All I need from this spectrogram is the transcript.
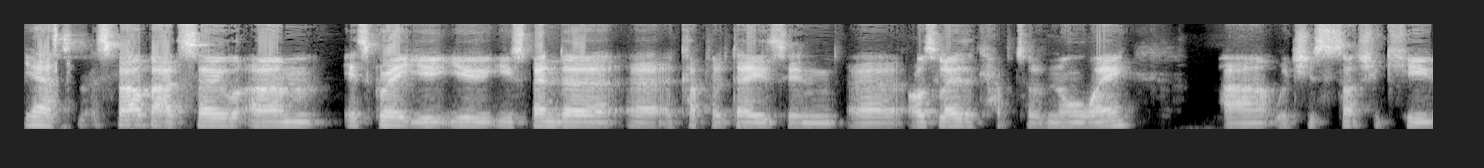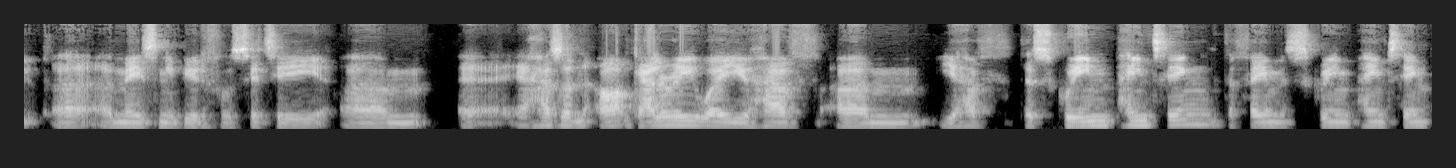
Yes, Svalbard. So um, it's great. You you you spend a, a couple of days in uh, Oslo, the capital of Norway, uh, which is such a cute, uh, amazingly beautiful city. Um, it has an art gallery where you have um, you have the Scream painting, the famous Scream painting,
